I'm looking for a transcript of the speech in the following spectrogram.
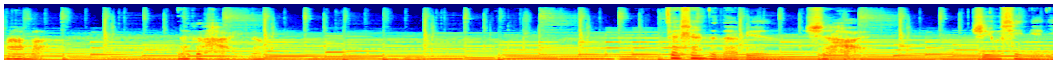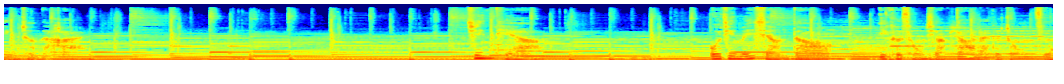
妈妈，那个海呢？在山的那边是海，是用信念凝成的海。今天啊，我竟没想到，一颗从小飘来的种子，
